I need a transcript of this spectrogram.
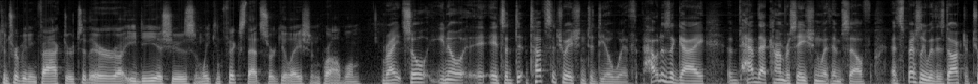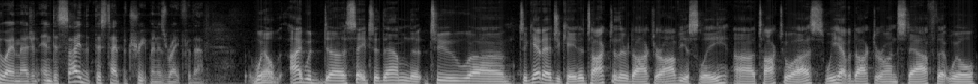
contributing factor to their uh, ED issues, and we can fix that circulation problem. Right. So, you know, it's a tough situation to deal with. How does a guy uh, have that conversation with himself, especially with his doctor, too, I imagine, and decide that this type of treatment is right for them? Well, I would uh, say to them that to uh, to get educated, talk to their doctor. Obviously, uh, talk to us. We have a doctor on staff that will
